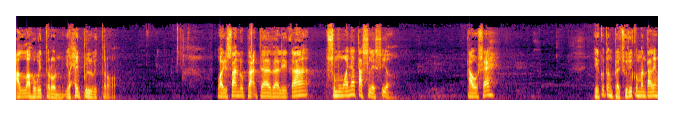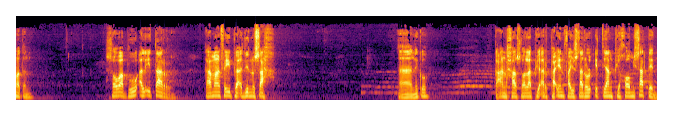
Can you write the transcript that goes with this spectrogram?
Allahu witrun yuhibbul witra. Wa yusanu ba'da dzalika semuanya taslis ya. Tahu seh? Iku teng bajuri komentare ngoten. Sawabu al-itar kama fi ba'din nusah. Nah niku kan hasala bi arba'in fayustanul ityan bi khamisatin.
